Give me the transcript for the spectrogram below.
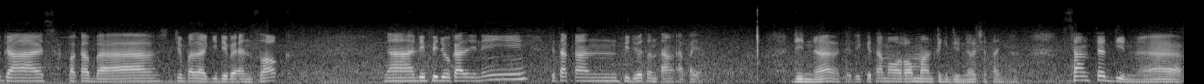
Halo guys, apa kabar? Jumpa lagi di BN Vlog. Nah, di video kali ini kita akan video tentang apa ya? Dinner. Jadi kita mau romantic dinner ceritanya. Sunset dinner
